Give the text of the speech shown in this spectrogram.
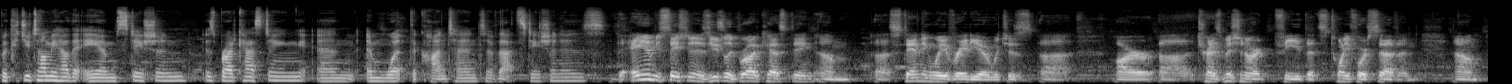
but could you tell me how the AM station is broadcasting and, and what the content of that station is? The AM station is usually broadcasting um, uh, standing wave radio, which is uh, our uh, transmission art feed that's 24 7. Um,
